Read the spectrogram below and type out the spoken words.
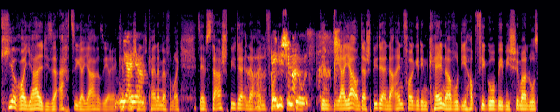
Kier Royal, diese 80er-Jahre-Serie. Kennt Ja, wahrscheinlich ja. keiner mehr von euch. Selbst da spielt er in der einen Folge. Baby den- Schimmerlos. Den, ja, ja, und da spielt er in der einen Folge den Kellner, wo die Hauptfigur Baby Schimmerlos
